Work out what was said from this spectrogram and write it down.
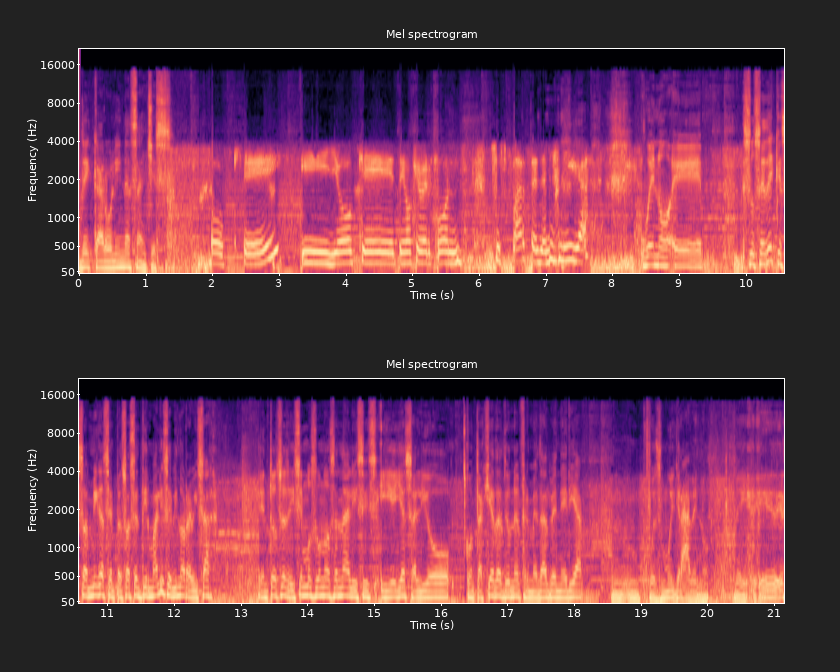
de Carolina Sánchez. Ok, ¿y yo qué tengo que ver con sus partes de mi amiga? Bueno, eh, sucede que su amiga se empezó a sentir mal y se vino a revisar. Entonces hicimos unos análisis y ella salió contagiada de una enfermedad venérea mm, pues muy grave, ¿no? Eh,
